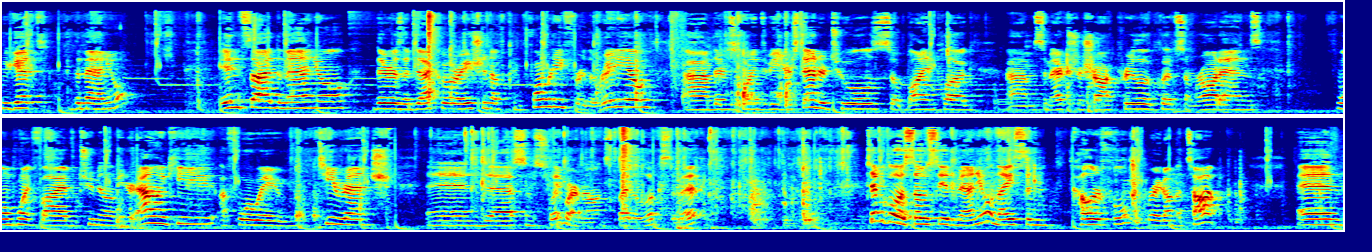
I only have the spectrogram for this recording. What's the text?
we get the manual. Inside the manual, there is a declaration of conformity for the radio. Um, there's going to be your standard tools, so blind plug, um, some extra shock preload clips, some rod ends, 1.5 2 millimeter Allen key, a four-way T-wrench, and uh, some sway bar mounts by the looks of it. Typical associated manual, nice and colorful right on the top. And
